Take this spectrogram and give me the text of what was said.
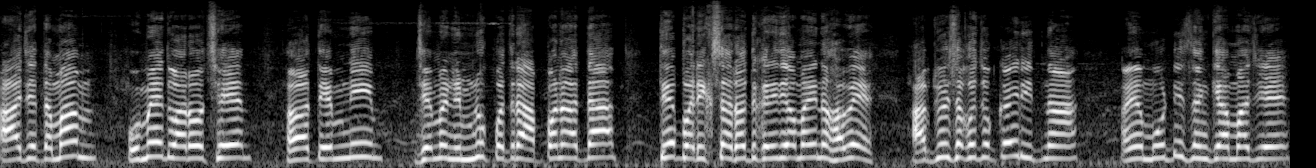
આ જે તમામ ઉમેદવારો છે તેમની જેમને નિમણૂક પત્ર આપવાના હતા, તે પરીક્ષા રદ કરી દેવામાં આવીને હવે આપ જોઈ શકો છો કઈ રીતના અહીંયા મોટી સંખ્યામાં જે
